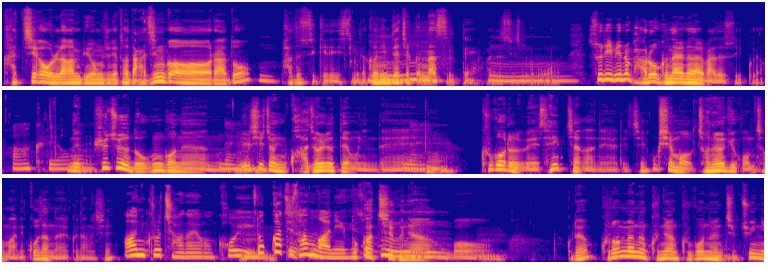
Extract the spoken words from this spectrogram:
가치가 올라간 비용 중에 더 낮은 거라도 음. 받을 수 있게 돼 있습니다. 그건 임대차 음. 끝났을 때 받을 수 있고 음. 수리비는 바로 그날 그날 받을 수 있고요. 아 그래요. 근데 퓨즈 녹은 거는 네. 일시적인 과전료 때문인데 네. 네. 그거를 왜 세입자가 내야 되지? 혹시 뭐 전열기구 엄청 많이 꽂았나요 그 당시에? 아니 그렇지 않아요. 거의 음. 똑같이 산 거 아니에요? 계속? 똑같이 음. 그냥 뭐 그래요? 그러면은 그냥 그거는 집주인이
